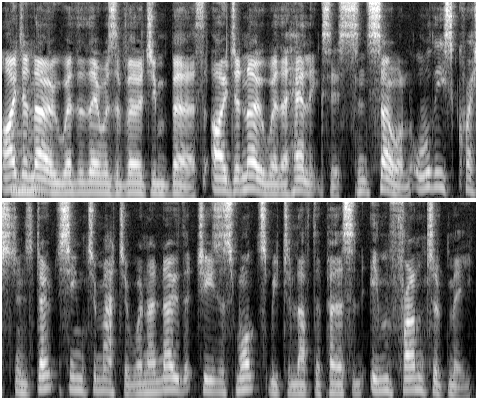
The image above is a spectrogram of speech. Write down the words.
I don't know whether there was a virgin birth. I don't know whether hell exists, and so on. All these questions don't seem to matter when I know that Jesus wants me to love the person in front of me.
